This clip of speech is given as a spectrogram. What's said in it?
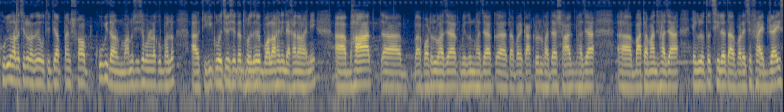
খুবই ভালো ছিল। ওনাদের অতিথি আপ্যায়ন সব খুবই দারুণ। মানুষ হিসেবে ওনারা খুব ভালো। আর কী কী করেছিল সেটা ধরে ধরে বলা হয়নি, দেখানো হয়নি। ভাত পটল ভাজা, বেগুন ভাজা তারপরে কাঁকরোল ভাজা, শাক ভাজা বাটা মাছ ভাজা, এগুলো তো ছিল। তারপরে হচ্ছে ফ্রাইড রাইস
